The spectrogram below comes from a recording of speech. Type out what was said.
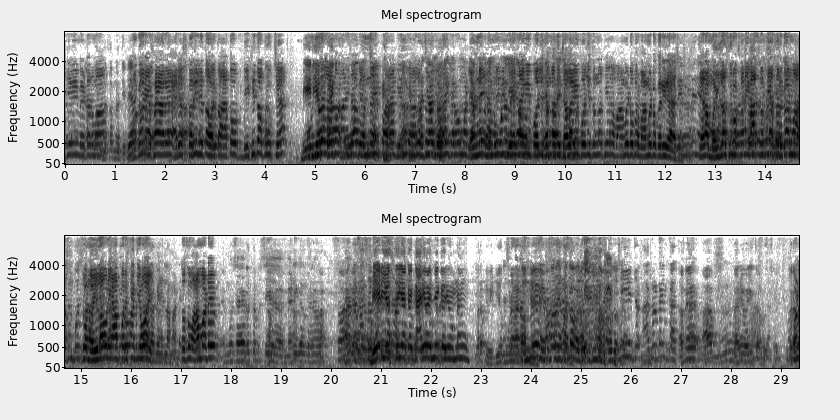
જેવી મેટરમાં વગર એફઆઈઆર એરેસ્ટ કરી લેતા હોય તો આ તો દેખીતા પ્રૂફ છે. બે દિવસ. પોઝિશન નથી ચલાવી પોઝિશન નથી અને વામેટો પર વામેટો કરી રહ્યા છે. ત્યારે મહિલા સુરક્ષાની વાત કરતી આ સરકારમાં જો મહિલાઓની આ પરિસ્થિતિ હોય તો શું આ માટે બે દિવસ થઈ ગયા કઈ કાર્યવાહી નહીં કર્યું અમને હું તમે FRI કેટલા વાગ્યા સુધીમાં આપો છો અમે આ કાર્યવાહી ચાલુ છે. પણ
